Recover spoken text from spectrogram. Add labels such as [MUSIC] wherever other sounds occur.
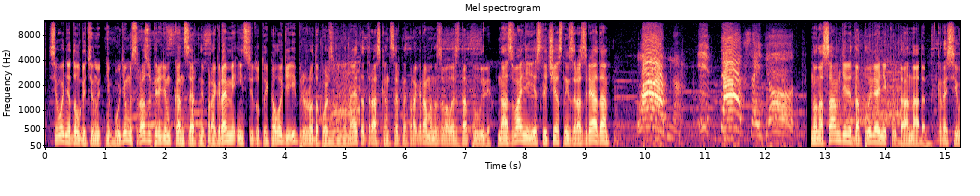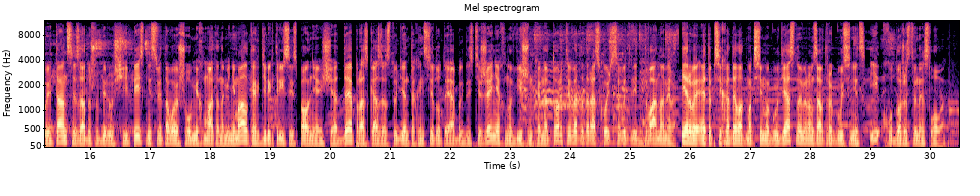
Сегодня долго тянуть не будем и сразу перейдем к концертной программе Института экологии и природопользования. На этот раз концертная программа называлась «Доплыли». Название, если честно, из разряда Но на самом деле доплыли они куда надо. Красивые танцы, за душу берущие песни, световое шоу Мехмата на минималках, директриса, исполняющая деп, рассказы о студентах института и об их достижениях, но вишенкой на торте в этот раз хочется выделить два номера. Первый — это «Психодел» от Максима Гудя с номером «Завтрак гусениц» и «Художественное слово».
